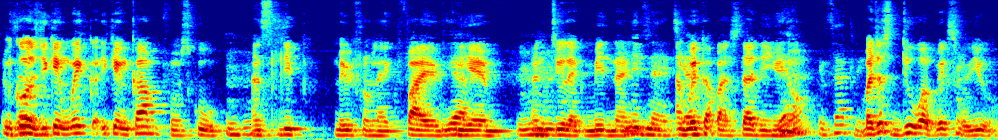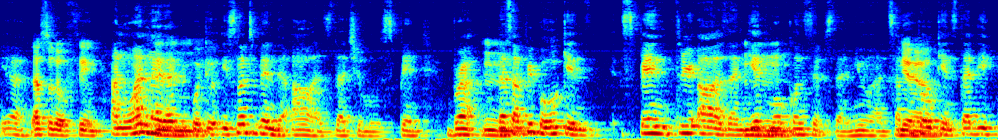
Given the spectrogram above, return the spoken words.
Because you can wake, you can come from school Mhm. and sleep maybe from like five Yeah. p.m. Mhm. until like midnight, midnight and yeah. wake up and study. You yeah, know, exactly. but just do what works for you. yeah. That sort of thing. And one that Mm. people do, it's not even the hours that you will spend. Bruh, Mm. there's some people who can spend three hours and get Mm. more concepts than you, and some Yeah. people can study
